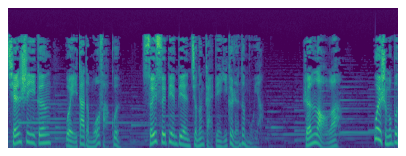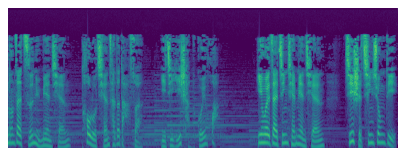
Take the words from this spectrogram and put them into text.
钱是一根伟大的魔法棍，随随便便就能改变一个人的模样。人老了，为什么不能在子女面前透露钱财的打算以及遗产的规划？因为在金钱面前，即使亲兄弟、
